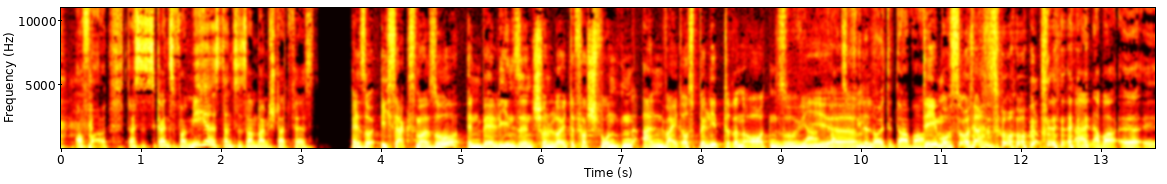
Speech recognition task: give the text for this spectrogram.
Auf, das ist die ganze Familie ist dann zusammen beim Stadtfest. Also ich sag's mal so, in Berlin sind schon Leute verschwunden an weitaus belebteren Orten, so wie Ja, weil so viele ähm, Leute da waren. Demos oder so. Nein, aber äh,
